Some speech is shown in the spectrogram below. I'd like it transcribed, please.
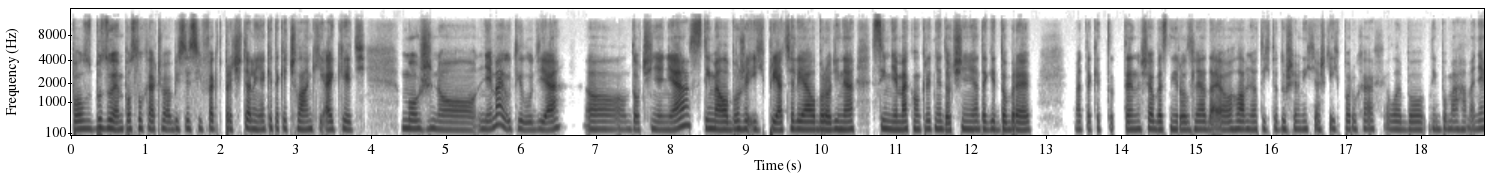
pozbudzujem poslucháčov, aby ste si fakt prečítali nejaké také články, aj keď možno nemajú tí ľudia dočinenia s tým, alebo že ich priatelia alebo rodina s tým nemá konkrétne dočinenia, tak je dobré mať takéto, ten všeobecný rozhľad aj o, hlavne o týchto duševných ťažkých poruchách, lebo tým pomáhame, ne?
